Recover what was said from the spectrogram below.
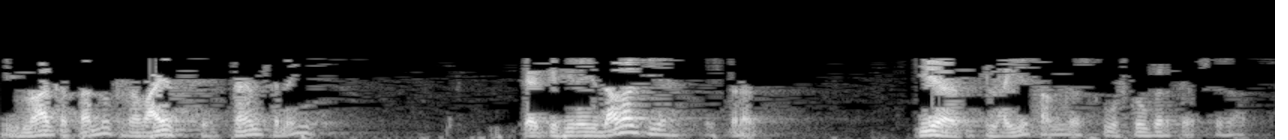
ایمان کا تعلق روایت سے فہم سے نہیں ہے۔ کیا کسی نے یہ دعویٰ کیا ہے اس طرح؟ یہ لائیے سامنے اس کو گفتگو کرتے ہیں اس کے ساتھ۔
